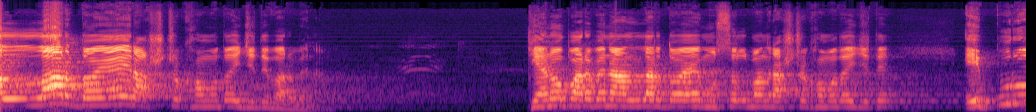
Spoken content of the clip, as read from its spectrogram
আল্লাহর দয়ায় রাষ্ট্র ক্ষমতায় যেতে পারবে না। কেন পারবে না আল্লাহর দয়ায় মুসলমান রাষ্ট্র ক্ষমতায় যেতে? এই পুরো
